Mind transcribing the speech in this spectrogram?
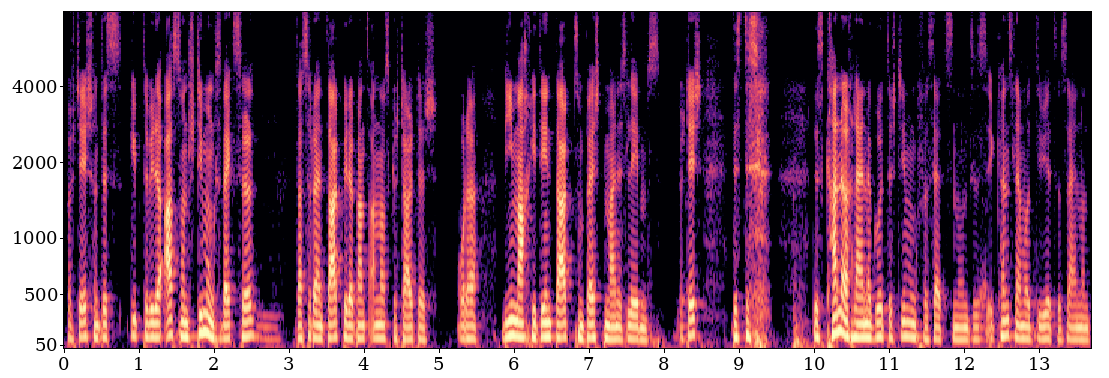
Verstehst du? Und das gibt ja wieder auch so einen Stimmungswechsel. Mhm dass du deinen Tag wieder ganz anders gestaltest. Oder wie mache ich den Tag zum Besten meines Lebens? Verstehst du? Das, das, das kann auch eine gute Stimmung versetzen und das, ja. kann es motivierter sein. Und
